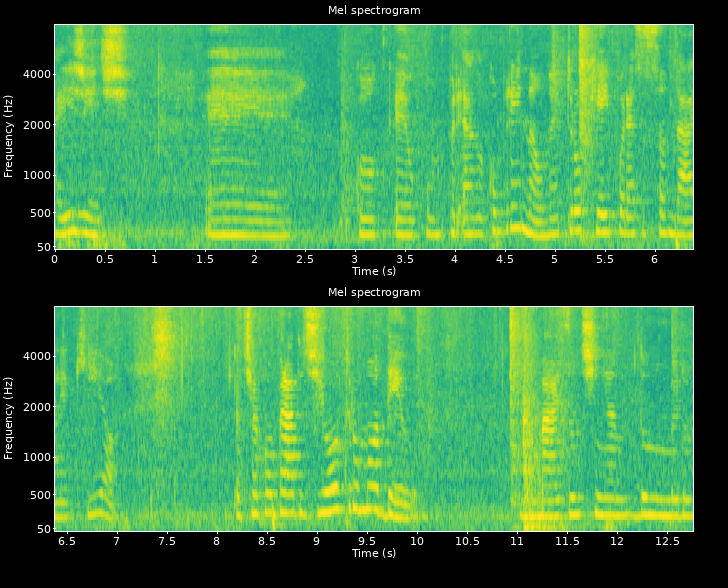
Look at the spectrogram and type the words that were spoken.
Aí, gente, é, é, eu comprei, ah, eu comprei não, né? Troquei por essa sandália aqui, ó. Eu tinha comprado de outro modelo, mas não tinha do número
